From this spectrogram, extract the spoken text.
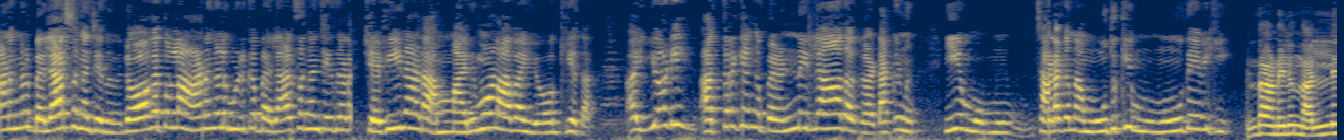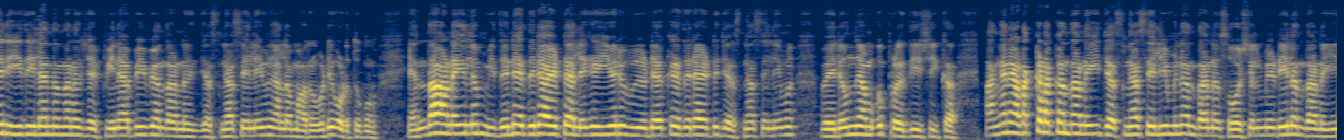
ആണുങ്ങൾ ബലാത്സംഗം ചെയ്യുന്നത് ലോകത്തുള്ള ആണുങ്ങൾ മുഴുക്ക ബലാത്സംഗം ചെയ്ത് ഷെഫീനാട് മരുമോളാവാൻ യോഗ്യത. അയ്യോടി അത്രയ്ക്കങ്ങ് പെണ്ണില്ലാതെ കിടക്കണ്. ഈ ചടക്കുന്ന മുതുക്കി മൂദേവിക്ക് എന്താണേലും നല്ല രീതിയിൽ എന്താണ് ഷെഫീന ബീബി എന്താണ് ജസ്ന സലീം നല്ല മറുപടി കൊടുത്തുക്കണം. എന്താണെങ്കിലും ഇതിനെതിരായിട്ട് അല്ലെങ്കിൽ ഈ ഒരു വീഡിയോക്ക് എതിരായിട്ട് ജസ്ന സലീം വരും നമുക്ക് പ്രതീക്ഷിക്കാം. അങ്ങനെ ഇടക്കിടക്ക് എന്താണ് ഈ ജസ്ന സലീമിനെ എന്താണ് സോഷ്യൽ മീഡിയയിൽ എന്താണ് ഈ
